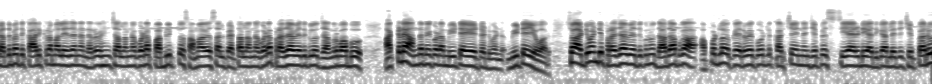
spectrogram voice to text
పెద్ద పెద్ద కార్యక్రమాలు ఏదైనా నిర్వహించాలన్నా కూడా పబ్లిక్తో సమావేశాలు పెట్టాలన్నా కూడా ప్రజావేదికలో చంద్రబాబు అక్కడే అందరినీ కూడా మీట్ అయ్యేటటువంటి మీట్ అయ్యేవారు. సో అటువంటి ప్రజావేదికను దాదాపుగా అప్పట్లో ఒక ఇరవై కోట్లు ఖర్చు అయిందని చెప్పేసి సిఆర్డీ అధికారులు అయితే చెప్పారు.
